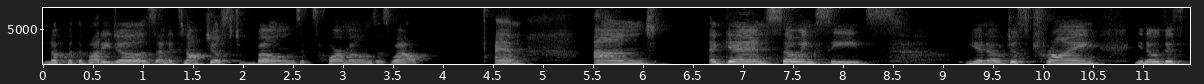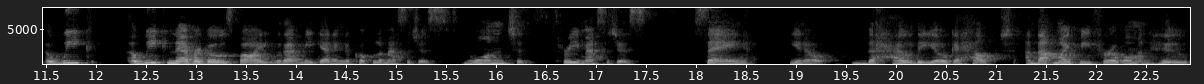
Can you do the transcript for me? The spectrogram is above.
look what the body does. And it's not just bones, it's hormones as well. Um, and again, sowing seeds, you know, just trying, you know, there's a week, a week never goes by without me getting a couple of messages, one to three messages saying, you know, the how the yoga helped. And that might be for a woman who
